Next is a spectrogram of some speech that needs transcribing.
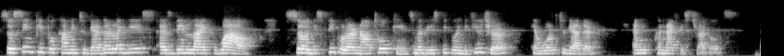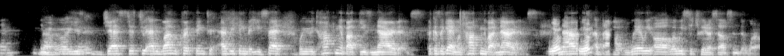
So seeing people coming together like this has been like, wow. So these people are now talking. So maybe these people in the future can work together and connect these struggles. And no, well, you, just just to add one quick thing to everything that you said when you were talking about these narratives, because again, we're talking about narratives, yep, narratives yep. about where we are, where we situate ourselves in the world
